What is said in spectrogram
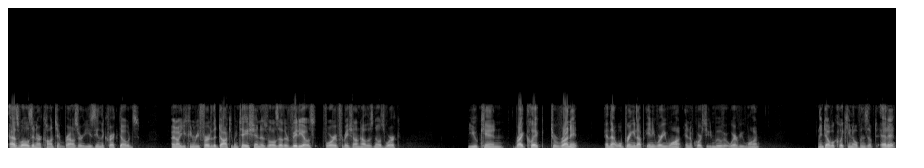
as well as in our content browser using the correct nodes. And you can refer to the documentation as well as other videos for information on how those nodes work. You can right click to run it and that will bring it up anywhere you want. And of course you can move it wherever you want. And double clicking opens up to edit.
